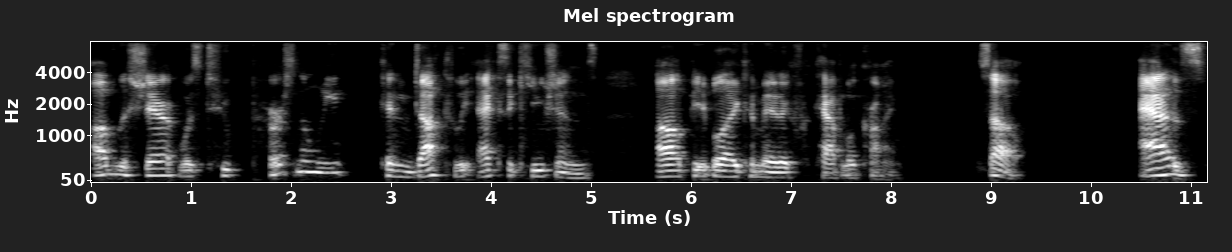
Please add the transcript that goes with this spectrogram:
of the sheriff was to personally conduct the executions of people that committed capital crime. So, as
